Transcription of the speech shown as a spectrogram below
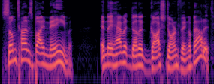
sometimes by name, and they haven't done a gosh darn thing about it.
